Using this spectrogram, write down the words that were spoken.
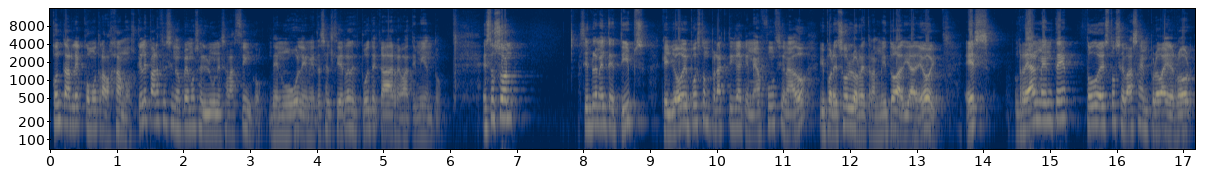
contarle cómo trabajamos. ¿Qué le parece si nos vemos el lunes a las 5? De nuevo le metes el cierre después de cada rebatimiento. Estos son simplemente tips que yo he puesto en práctica, que me han funcionado y por eso lo retransmito a día de hoy. Es realmente todo esto se basa en prueba y error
